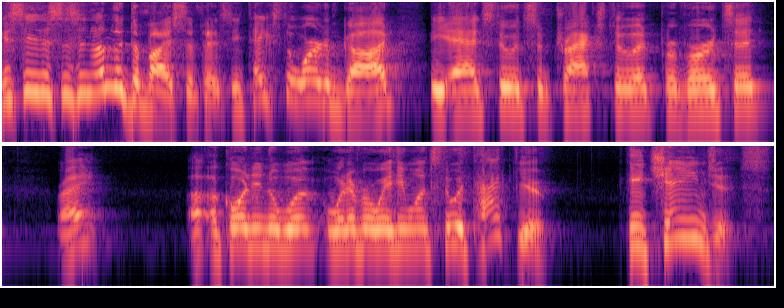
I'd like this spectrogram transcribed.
You see, this is another device of his. He takes the word of God, he adds to it, subtracts to it, perverts it, right? Uh, according to wh- whatever way he wants to attack you. He changes,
